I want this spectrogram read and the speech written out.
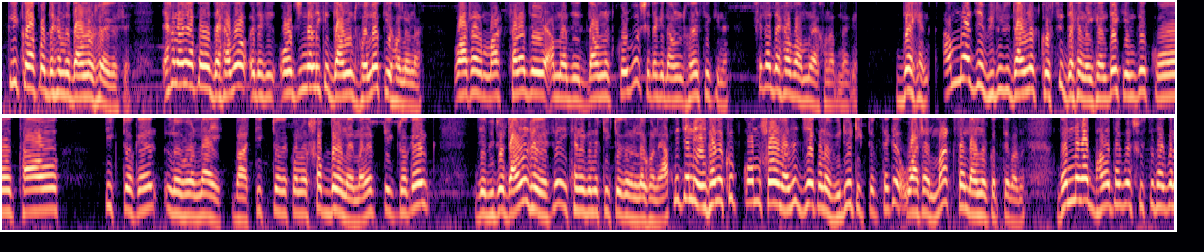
ক্লিক করার পর দেখেন যে ডাউনলোড হয়ে গেছে। এখন আমি আপনাদের দেখাবো, এটা কি অরিজিনালি কি ডাউনলোড হলো, কি হলো না? ওয়াটার মার্ক ছাড়া যে আমরা যে ডাউনলোড করব, সেটা কি ডাউনলোড হয়েছে কি না সেটা দেখাবো আমরা এখন আপনাকে। দেখেন, আমরা যে ভিডিওটি ডাউনলোড করছি, দেখেন এইখানটায় কিন্তু কোথাও টিকটকের লোগো নাই বা টিকটকে কোনো শব্দও নাই। মানে টিকটকের যে ভিডিও ডাউনলোড হয়ে গেছে, এখানে কিন্তু টিকটকের কোনো লোগো নেই। আপনি চাইলে এইভাবে খুব কম সময় মাঝে যে কোনো ভিডিও টিকটক থেকে ওয়াটার মার্কস ডাউনলোড করতে পারবেন। ধন্যবাদ, ভালো থাকবেন, সুস্থ থাকবেন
